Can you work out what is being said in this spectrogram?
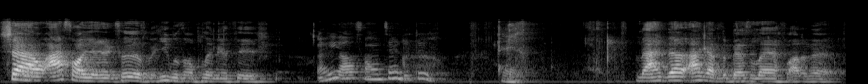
Child, I saw your ex-husband. He was on Plenty of Fish. And he also on Tinder too. Damn. I, that, I got the best laugh out of that.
